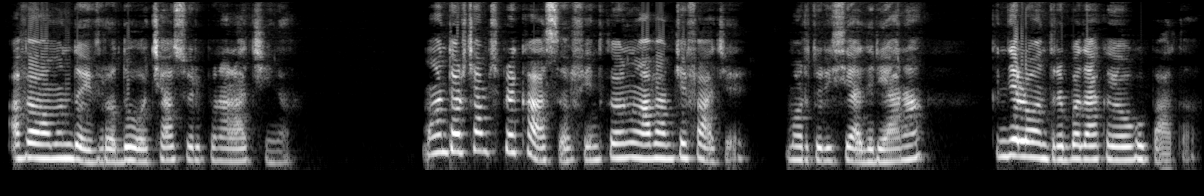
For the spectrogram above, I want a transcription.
Aveau amândoi vreo două ceasuri până la cină. Mă întorceam spre casă, fiindcă nu aveam ce face, mărturisi Adriana, când el o întrebă dacă e ocupată.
